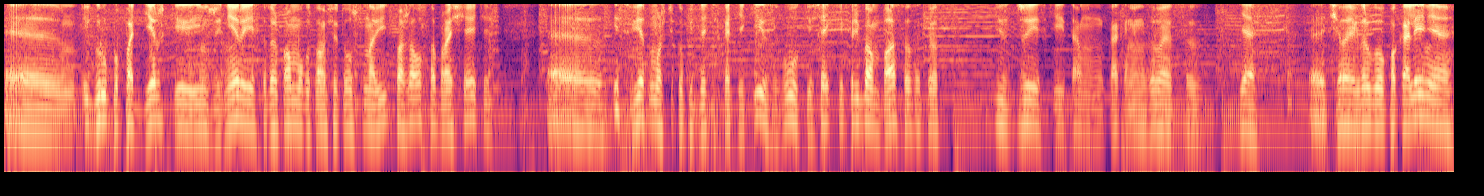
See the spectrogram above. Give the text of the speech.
э, и группа поддержки, инженеры есть, которые помогут вам все это установить. Пожалуйста, обращайтесь. Э, И свет можете купить для дискотеки, и звук, и всякие прибамбасы вот эти вот дисджейские, там, как они называются, я человек другого поколения,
